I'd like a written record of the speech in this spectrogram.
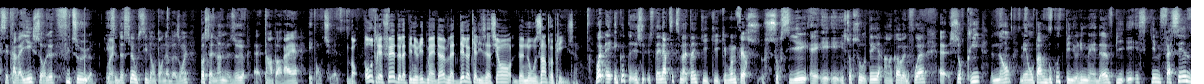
c'est travailler sur le futur. Et c'est de cela aussi dont on a besoin, pas seulement de mesures euh, temporaires et ponctuelles. Bon, autre effet de la pénurie de main-d'œuvre, la délocalisation de nos entreprises. Oui, écoute, c'est un article ce matin qui, qui, qui moi, me fait sourciller et, et, et, sursauter encore une fois. Euh, surpris, non, mais on parle beaucoup de pénurie de main-d'œuvre. Puis ce qui me fascine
